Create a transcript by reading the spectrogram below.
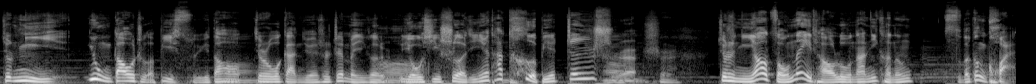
就是你用刀者必死于刀，哦就是我感觉是这么一个哦。游戏设计，因为它特别真实，哦是就是你要走那条路，那你可能死得更快。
